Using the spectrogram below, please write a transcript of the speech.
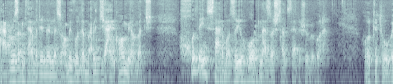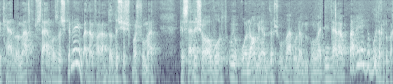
هر روز هم تمرین نظامی کنه برای جنگ ها می آمدش خود این سربازای هر نذاشتن سرشو ببرن. هر که توبه کرد و مد خب سربازاش که بعدم فقط داداشش باش اومد. پسرش آورد. اون غلامی هم داشت. اون اونم اومد. این طرف. بقیه که بودن اون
